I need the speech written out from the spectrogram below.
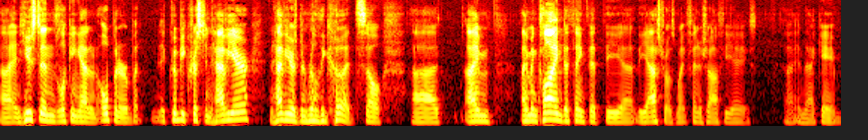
Uh, and Houston's looking at an opener, but it could be Cristian Javier, and Javier's been really good. So uh, I'm I'm inclined to think that the uh, the Astros might finish off the A's uh, in that game.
